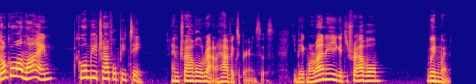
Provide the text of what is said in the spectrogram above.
Don't go online. Go and be a travel PT and travel around, have experiences. You make more money, you get to travel. Win win.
